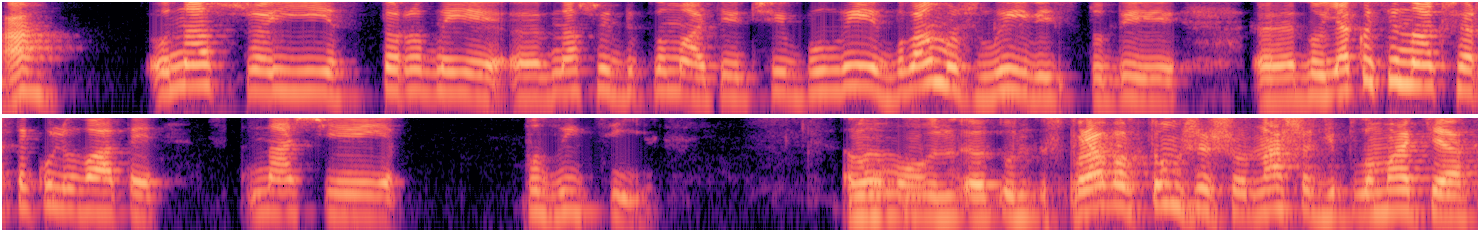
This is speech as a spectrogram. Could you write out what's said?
а? у нашої сторони, е, в нашої дипломатії, чи були була можливість туди е, ну якось інакше артикулювати наші позиції? Ну, справа в тому, що наша дипломатія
